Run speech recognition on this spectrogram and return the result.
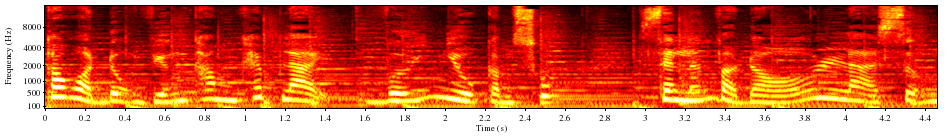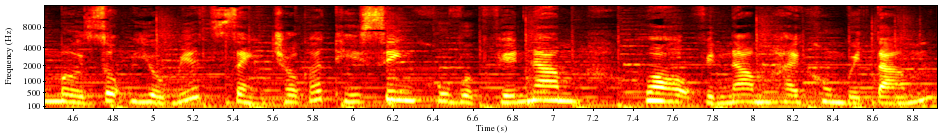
các hoạt động viếng thăm khép lại với nhiều cảm xúc xen lẫn vào đó là sự mở rộng hiểu biết dành cho các thí sinh khu vực phía Nam Hoa hậu Việt Nam 2018.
